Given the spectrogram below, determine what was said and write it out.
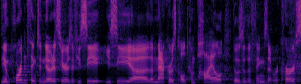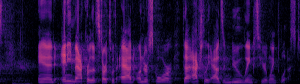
The important thing to notice here is if you see, you see uh, the macros called compile, those are the things that recurse. And any macro that starts with add underscore, that actually adds a new link to your linked list.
